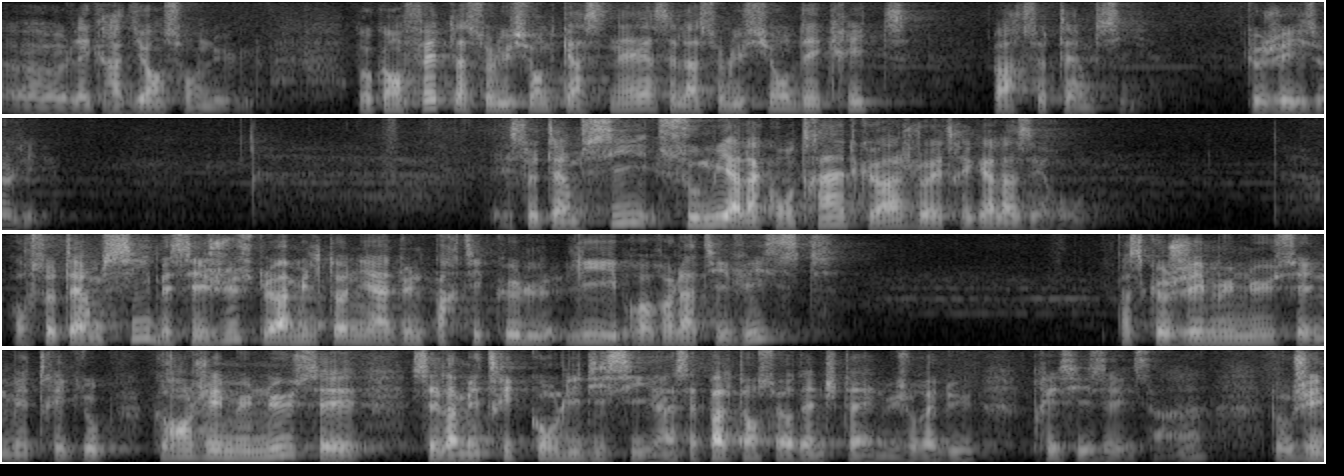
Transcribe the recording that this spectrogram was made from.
euh, les gradients sont nuls. Donc en fait, la solution de Kastner, c'est la solution décrite par ce terme-ci, que j'ai isolé. Et ce terme-ci soumis à la contrainte que h doit être égal à 0. Or, ce terme-ci, c'est juste le hamiltonien d'une particule libre relativiste, parce que G c'est une métrique. Donc, grand G mu c'est la métrique qu'on lit d'ici. Hein, ce n'est pas le tenseur d'Einstein, j'aurais dû préciser ça. Hein. Donc, G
